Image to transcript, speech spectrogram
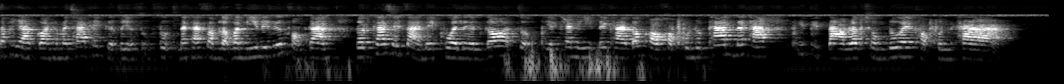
ทรัพยากรธรรมชาติให้เกิดประโยชน์สูงสุดนะคะสำหรับวันนี้ในเรื่องของการลดค่าใช้จ่ายในครัวเรือนก็จบเพียงแค่นี้นะคะ ต้องขอขอบคุณทุกท่านนะคะ ที่ติดตามรับชมด้วยขอบคุณค่ะ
